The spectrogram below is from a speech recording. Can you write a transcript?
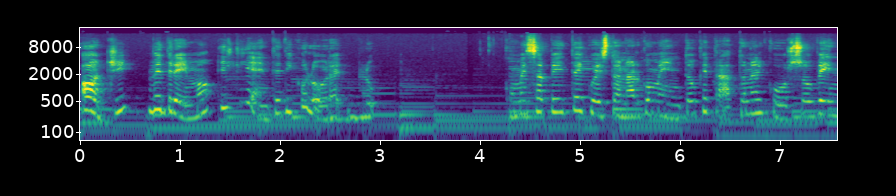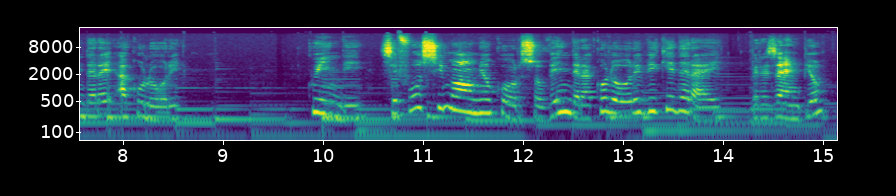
Oggi vedremo il cliente di colore blu. Come sapete questo è un argomento che tratto nel corso Vendere a colori. Quindi, se fossimo a un mio corso Vendere a colori, vi chiederei, per esempio,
